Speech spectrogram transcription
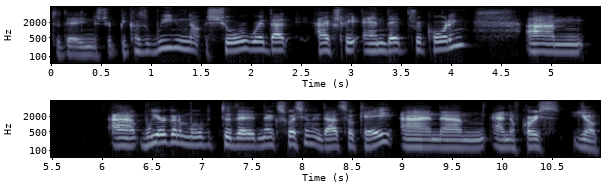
to the industry. Because we're not sure where that actually ended recording. Um, uh, we are going to move to the next question, and that's okay. And um, and of course, you know,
